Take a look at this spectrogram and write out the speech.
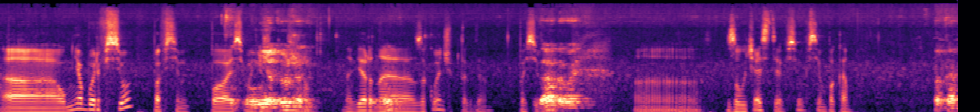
А, у меня, Борь, все по всем, по сегодня. У меня тоже. Наверное, угу. закончим тогда. Спасибо. Да, давай. А, за участие. Все, всем пока. Пока.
